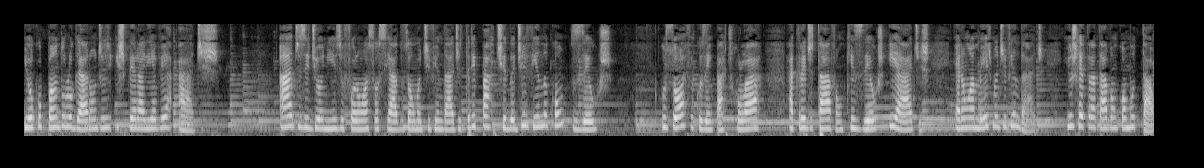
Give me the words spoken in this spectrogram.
e ocupando o lugar onde esperaria ver Hades. Hades e Dionísio foram associados a uma divindade tripartida divina com Zeus. Os órficos, em particular, acreditavam que Zeus e Hades eram a mesma divindade e os retratavam como tal.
